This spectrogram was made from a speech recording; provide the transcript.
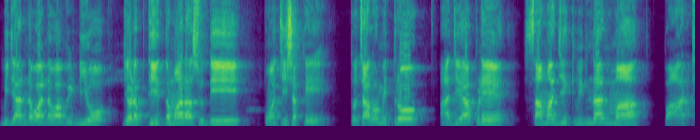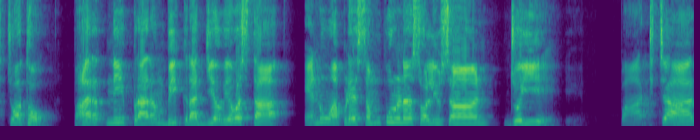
બીજા નવા નવા વીડિયો ઝડપથી તમારા સુધી પહોંચી શકે. તો ચાલો મિત્રો, આજે આપણે સામાજિક વિજ્ઞાનમાં પાઠ ચોથો, ભારતની પ્રારંભિક રાજ્ય વ્યવસ્થા એનું આપણે સંપૂર્ણ સોલ્યુશન જોઈએ. પાઠ ચાર,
